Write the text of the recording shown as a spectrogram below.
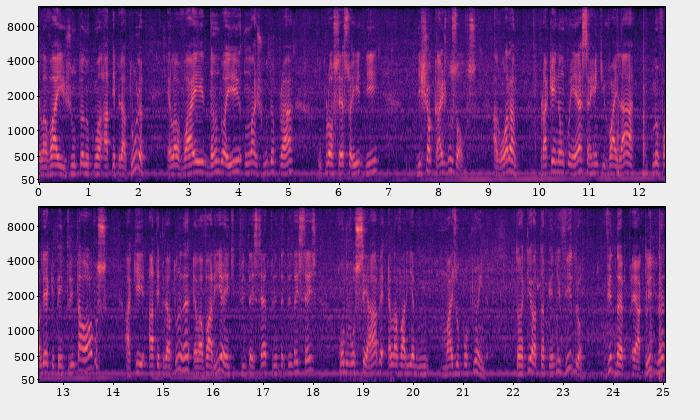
Ela vai juntando com a, a temperatura, ela vai dando aí uma ajuda para o processo aí de, de chocagem dos ovos. Agora, para quem não conhece, a gente vai lá, como eu falei aqui tem 30 ovos, aqui a temperatura, né, ela varia entre 37, 30 e 36, quando você abre, ela varia mais um pouquinho ainda. Então aqui ó, a tampinha de vidro, vidro né, é acrílico, né,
